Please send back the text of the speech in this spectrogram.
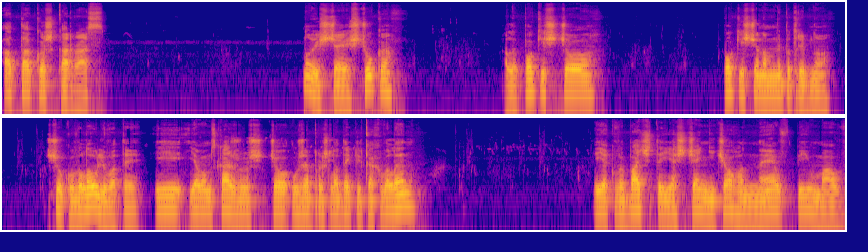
а також карась. Ну і ще є щука. Але поки що. Поки що нам не потрібно щуку виловлювати. І я вам скажу, що вже пройшло декілька хвилин. І як ви бачите, я ще нічого не впіймав.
